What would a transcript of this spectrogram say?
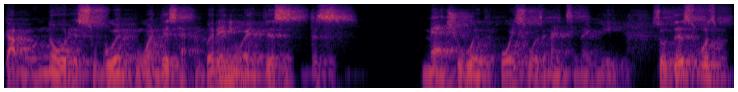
got more notice when, when this happened. But anyway, this, this match with Royce was in 1998. So this was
